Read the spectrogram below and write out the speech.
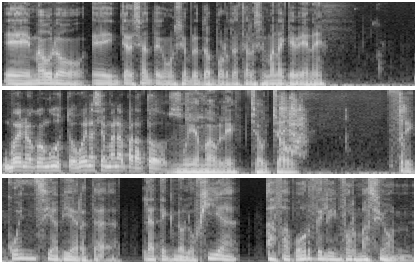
Eh, Mauro, eh, interesante como siempre tu aporte. Hasta la semana que viene. Bueno, con gusto. Buena semana para todos. Muy amable. Chau, chau. Frecuencia abierta. La tecnología a favor de la información.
